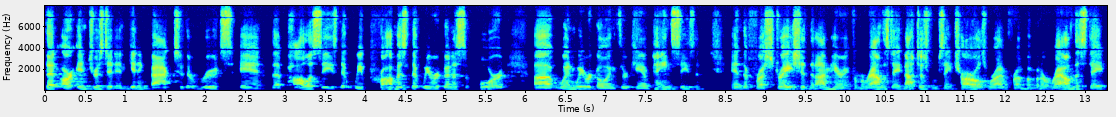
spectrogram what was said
that are interested in getting back to the roots and the policies that we promised that we were going to support uh, when we were going through campaign season. And the frustration that I'm hearing from around the state, not just from St. Charles, where I'm from, but, but around the state,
